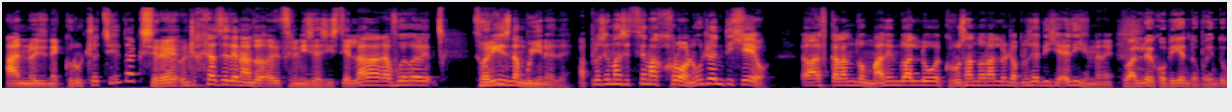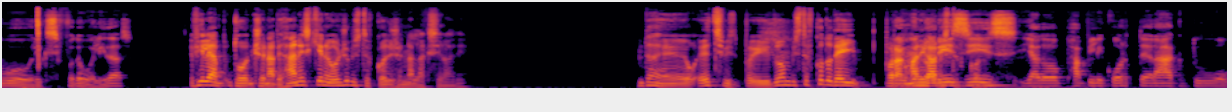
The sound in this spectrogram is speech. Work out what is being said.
Αν εννοείς νεκρούς και έτσι, εντάξει ρε, δεν χρειάζεται να το ε, θρυνείς εσύ στην Ελλάδα αφού ε, θωρείς να μου γίνεται. Απλώς εμάς είναι θέμα χρόνου και είναι τυχαίο. Ε, Έφκαλαν τον μάτι του άλλου, εκρούσαν τον άλλον και απλώς έτυχε, έτυχε ναι. Το άλλο εκοπήγε το πόντο που ρίξει φωτοβολίδας. Φίλε, το και να πεθάνεις και εγώ δεν πιστεύω ότι είχε να αλλάξει κάτι. Ήταν, ε, Έτσι πιστεύω, τον πιστεύω ότι πραγματικά πιστεύω. Γνωρίζεις για το Public Order Act του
